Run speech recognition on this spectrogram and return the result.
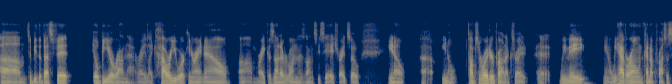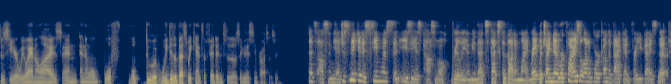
um, to be the best fit it'll be around that right like how are you working right now um, right because not everyone is on cch right so you know uh, you know thomson reuters products right uh, we may you know we have our own kind of processes here we analyze and and then we'll we'll we'll do it we do the best we can to fit into those existing processes That's awesome. Yeah, just make it as seamless and easy as possible. Really, I mean, that's that's the bottom line, right? Which I know requires a lot of work on the back end for you guys, Yeah, but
